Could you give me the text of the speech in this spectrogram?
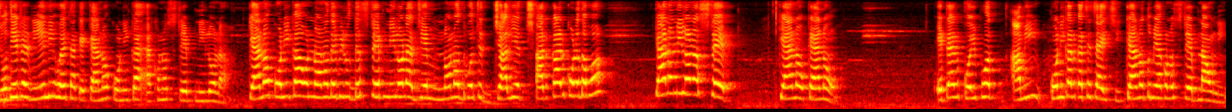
যদি এটা রিয়েলি হয়ে থাকে, কেন কণিকা এখনও স্টেপ নিল না? কেন কণিকা ওর ননদের বিরুদ্ধে স্টেপ নিল না যে ননদ বলছে, জ্বালিয়ে ছাড়কার করে দেবো কেন নিল না স্টেপ কেন কেন? এটার কৈফত আমি কণিকার কাছে চাইছি। কেন তুমি এখনও স্টেপ নাওনি?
